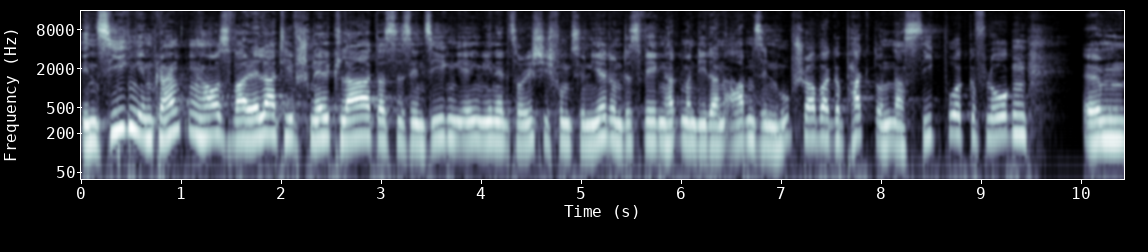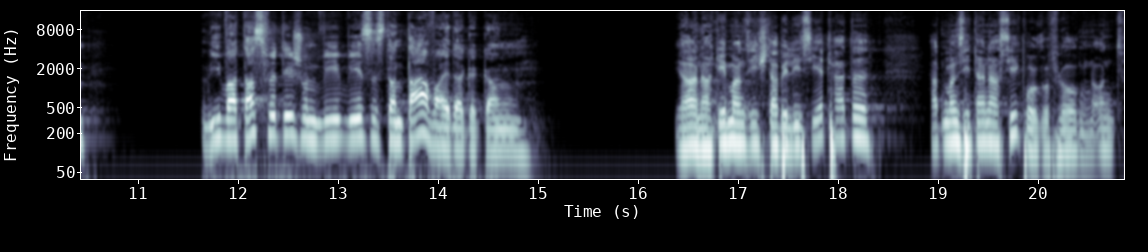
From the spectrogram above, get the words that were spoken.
in Siegen im Krankenhaus war relativ schnell klar, dass es in Siegen irgendwie nicht so richtig funktioniert und deswegen hat man die dann abends in den Hubschrauber gepackt und nach Siegburg geflogen. Ähm, wie war das für dich und wie, wie ist es dann da weitergegangen? Ja, nachdem man sie stabilisiert hatte, hat man sie dann nach Siegburg geflogen und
